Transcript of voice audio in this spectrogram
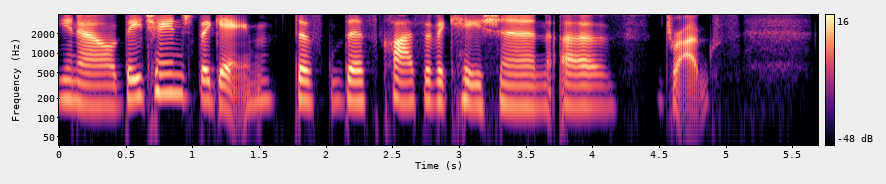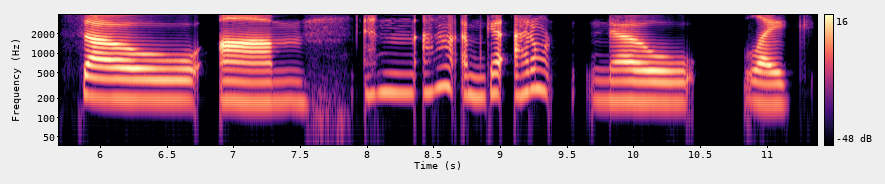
you know, they changed the game. This this classification of drugs. So, um, and I don't, I'm get, I don't know, like,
